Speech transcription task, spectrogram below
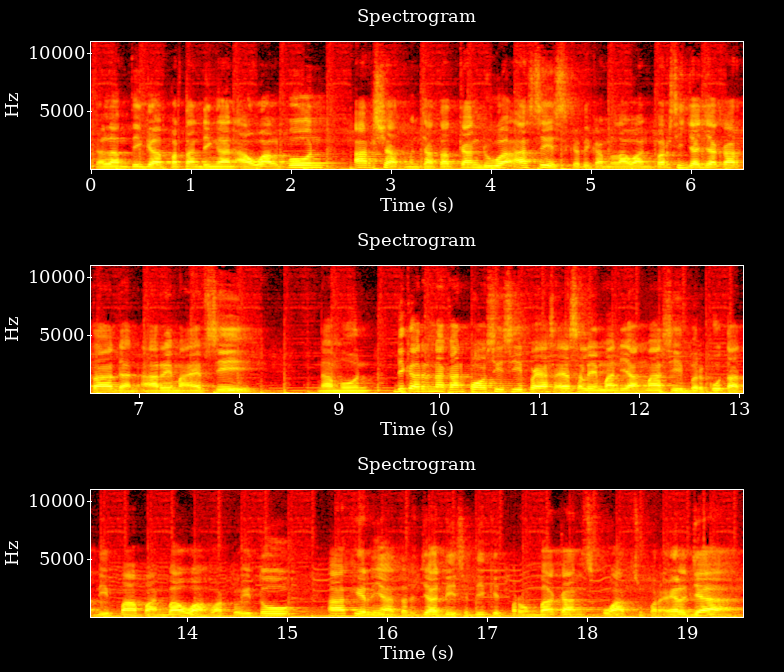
Dalam tiga pertandingan awal pun, Arsyad mencatatkan dua assist ketika melawan Persija Jakarta dan Arema FC. Namun, dikarenakan posisi PSS Sleman yang masih berkutat di papan bawah waktu itu, akhirnya terjadi sedikit perombakan skuad Super Elja.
